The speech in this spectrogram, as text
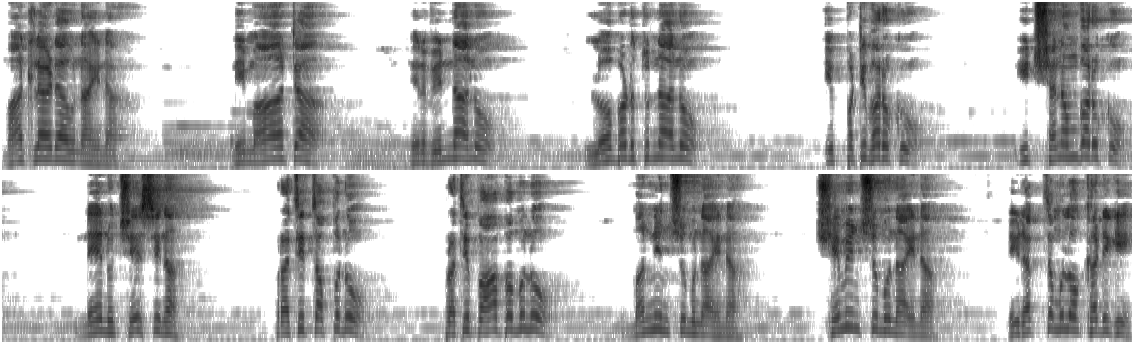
మాట్లాడావు నాయన. నీ మాట నేను విన్నాను లోబడుతున్నాను. ఇప్పటి వరకు ఈ క్షణం వరకు నేను చేసిన ప్రతి తప్పును ప్రతి పాపమును మన్నించుము నాయన. క్షమించుము నాయన. నీ రక్తములో కడిగి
